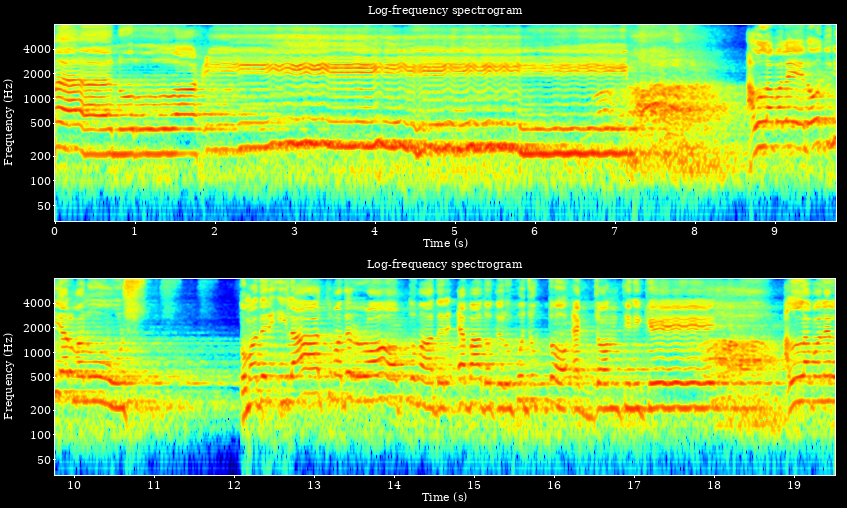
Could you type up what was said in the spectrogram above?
রহমানুর রহিম আল্লাহ বলেন, ও দুনিয়ার মানুষ, তোমাদের ইলা, তোমাদের রব, তোমাদের এবাদতের উপযুক্ত একজন তিনি কে? আল্লাহ বলেন,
